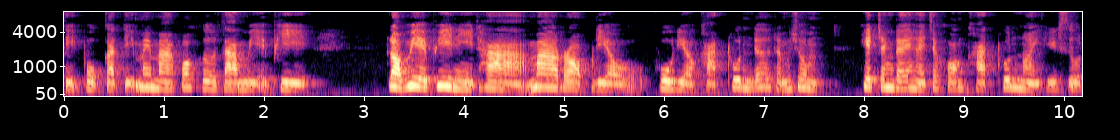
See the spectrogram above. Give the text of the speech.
ติปกติไม่มาก็คือตาม VIP รอบ VIP นี่ถ้ามารอบเดียวผู้เดียวขาดทุนเด้อท่านผู้ชมเฮ็ดจังใดห้เจ้าของขาดทุนหน่อยที่สุด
